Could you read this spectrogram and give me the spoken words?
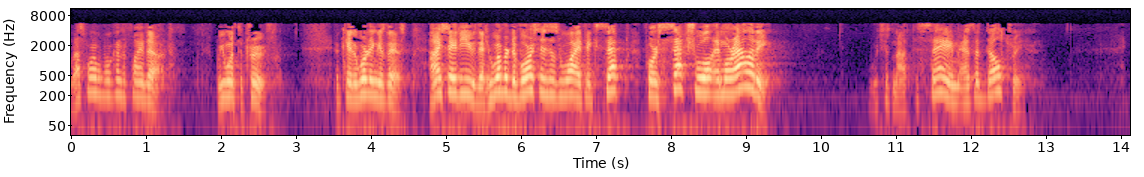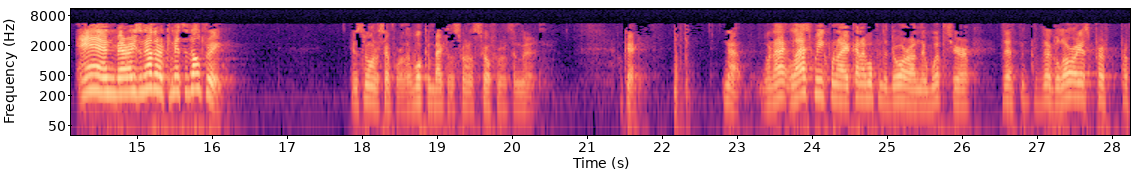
That's what we're going to find out. We want the truth. Okay, the wording is this. I say to you that whoever divorces his wife except for sexual immorality, which is not the same as adultery, and marries another commits adultery, and so on and so forth. We'll come back to the so on and so forth in a minute. Okay. Now, when I last week when I kind of opened the door on the whoops here, the the glorious per, per,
